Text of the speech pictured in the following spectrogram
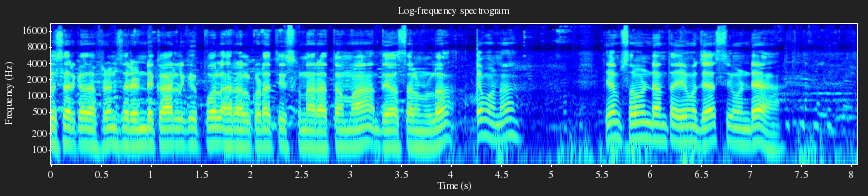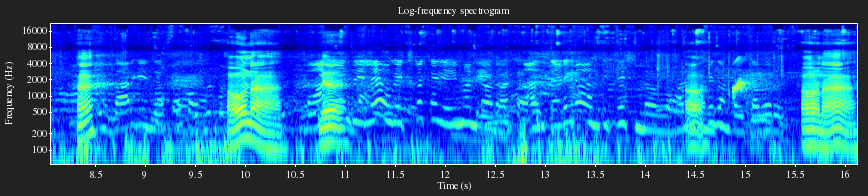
చూసారు చూశారు కదా ఫ్రెండ్స్ రెండు కార్లకి పూలహారాలు కూడా తీసుకున్నారు అత్తమ్మ దేవస్థలంలో ఏమన్నా? ఏం సౌండ్ అంతా ఏమో జాస్తి ఉండే? అవునా? నే- అవునా?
